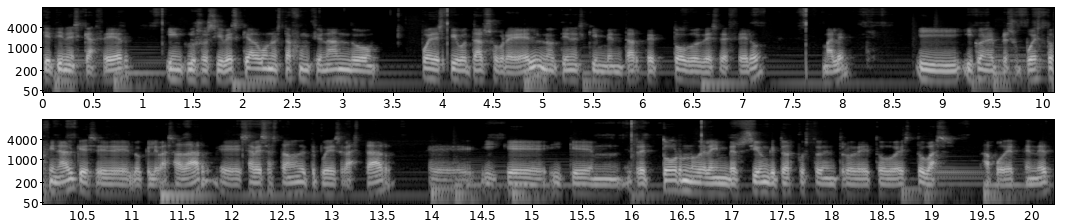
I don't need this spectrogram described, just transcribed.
qué tienes que hacer. Incluso si ves que algo no está funcionando, puedes pivotar sobre él, no tienes que inventarte todo desde cero, ¿vale? Y, con el presupuesto final, que es eh, lo que le vas a dar, eh, sabes hasta dónde te puedes gastar eh, y qué, y qué mm, retorno de la inversión que tú has puesto dentro de todo esto vas a poder tener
